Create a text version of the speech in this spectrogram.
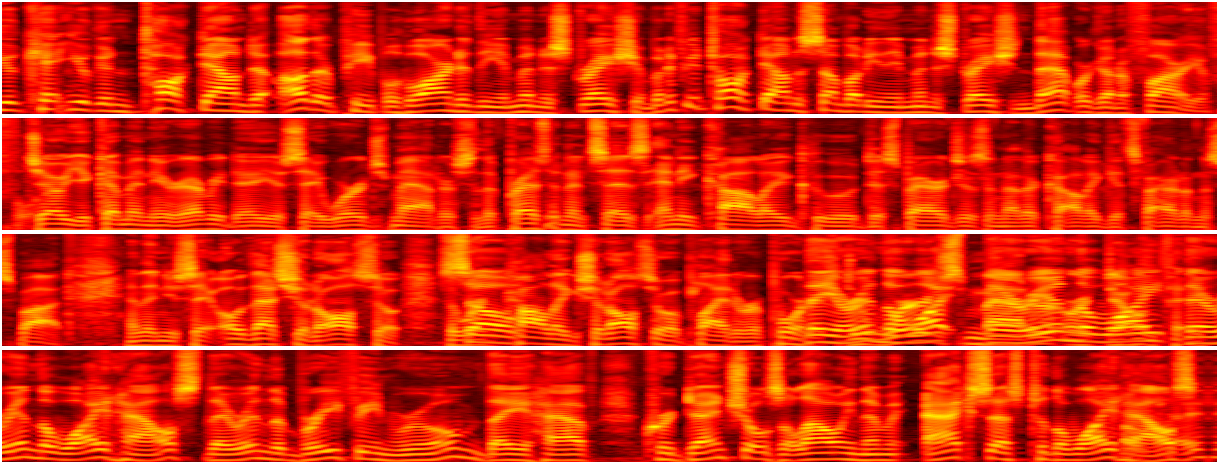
you can you can talk down to other people who aren't in the administration, but if you talk down to somebody in the administration, that we're going to fire you for. Joe, you come in here every day, you say words matter. So the president says any colleague who disparages another colleague gets fired on the spot. And then you say, oh, that should also, the So- word colleague should also apply to reporters. They are Do in the white. They're in the white. they? They're in the White House. They're in the briefing room. They have credentials allowing them access to the White House. Okay.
